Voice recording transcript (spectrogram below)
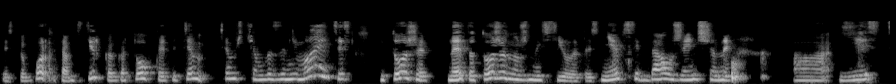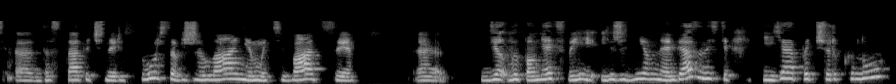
То есть убор, там, стирка, готовка, это тем, тем, чем вы занимаетесь, и тоже на это тоже нужны силы. То есть не всегда у женщины а, есть а, достаточно ресурсов, желания, мотивации, э, дел, выполнять свои ежедневные обязанности. И я подчеркну,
